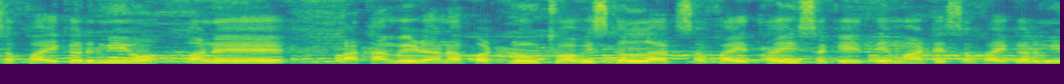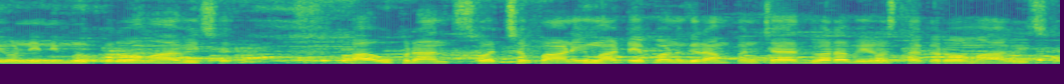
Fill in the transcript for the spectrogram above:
સફાઈ કર્મીઓ અને આખા મેળાના પટનું ચોવીસ કલાક સફાઈ થઈ શકે તે માટે સફાઈ કર્મીઓની નિમણૂક કરવામાં આવી છે. આ ઉપરાંત સ્વચ્છ પાણી માટે પણ ગ્રામ પંચાયત દ્વારા વ્યવસ્થા કરવામાં આવી છે.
